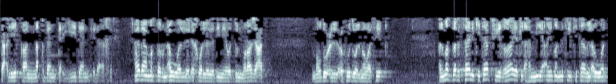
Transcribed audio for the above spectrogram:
تعليقا نقدا تأييدا إلى آخره. هذا مصدر أول للإخوة الذين يودون مراجعة موضوع العهود والمواثيق. المصدر الثاني كتاب في غاية الأهمية أيضا مثل الكتاب الأول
